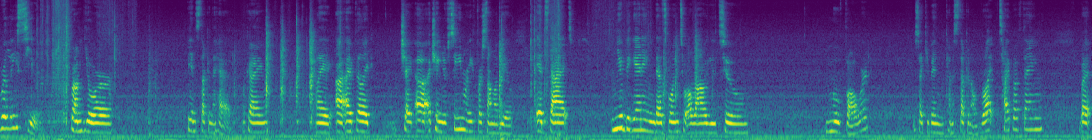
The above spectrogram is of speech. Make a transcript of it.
release you from your being stuck in the head. Okay, like I, I feel like cha- uh, a change of scenery for some of you. It's that new beginning that's going to allow you to move forward. It's like you've been kind of stuck in a rut type of thing. But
